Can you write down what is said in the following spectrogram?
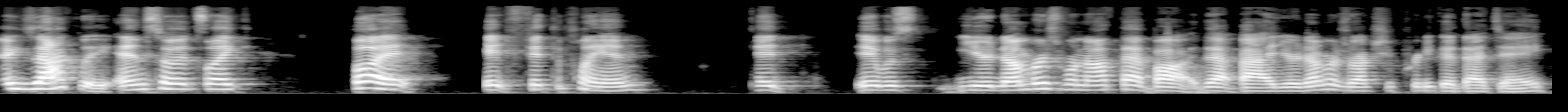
Exactly. And so it's like but it fit the plan. It it was your numbers were not that bad that bad. Your numbers were actually pretty good that day.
